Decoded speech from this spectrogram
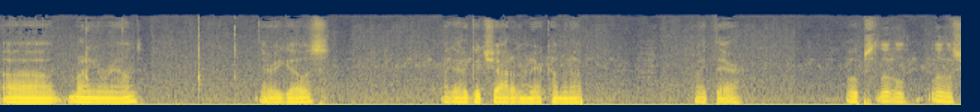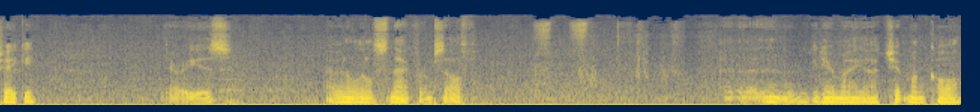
uh, running around. There he goes. I got a good shot of him there coming up, right there. Oops, little little shaky. There he is, having a little snack for himself. Uh, you can hear my uh, chipmunk call.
